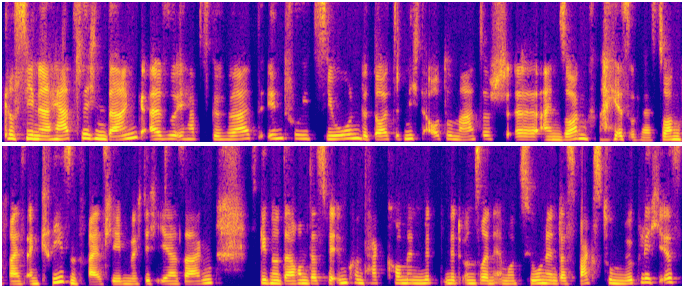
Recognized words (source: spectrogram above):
Christina, herzlichen Dank. Also ihr habt es gehört, Intuition bedeutet nicht automatisch äh, ein sorgenfreies oder sorgenfreies, ein krisenfreies Leben, möchte ich eher sagen. Es geht nur darum, dass wir in Kontakt kommen mit, mit unseren Emotionen, dass Wachstum möglich ist.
